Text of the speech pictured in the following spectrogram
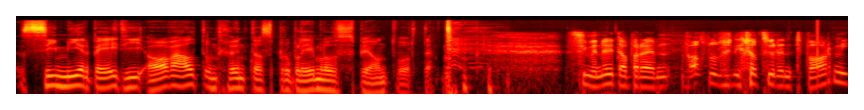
sind wir beide Anwälte und können das problemlos beantworten. sind wir nicht, aber ähm, was man wahrscheinlich schon zur Entwarnung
